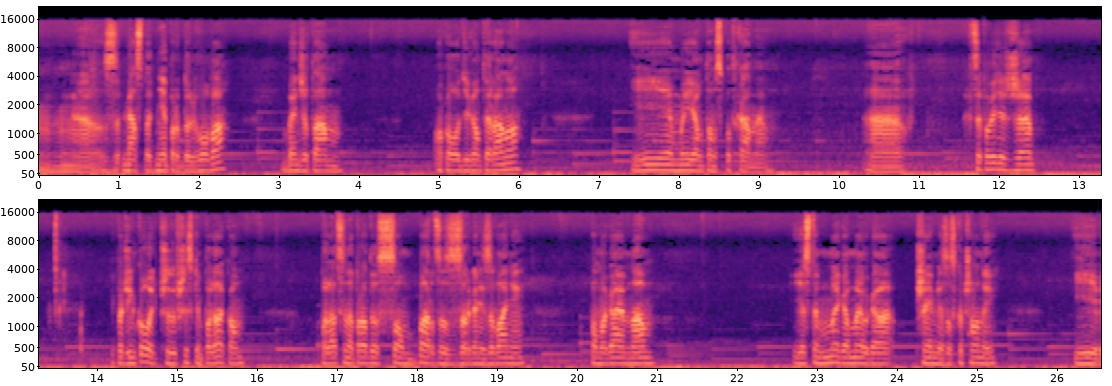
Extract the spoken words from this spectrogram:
mm, z miasta Dniepr do Lwowa. Będzie tam około 9 rano i my ją tam spotkamy. E, chcę powiedzieć, że i podziękować przede wszystkim Polakom, Polacy naprawdę są bardzo zorganizowani, pomagają nam. Jestem mega, mega przyjemnie zaskoczony i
